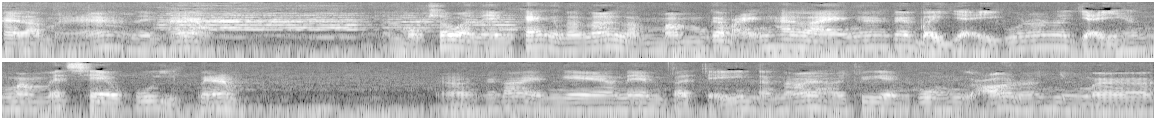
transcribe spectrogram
là mã anh em thấy không? Một số anh em khác người ta nói là mâm cái bản Thái Lan á, cái bề dày của nó nó dày hơn mâm Excel của Việt Nam. À, cái đó em nghe anh em người ta chỉ người ta nói thôi chứ em cũng không rõ nữa. Nhưng mà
